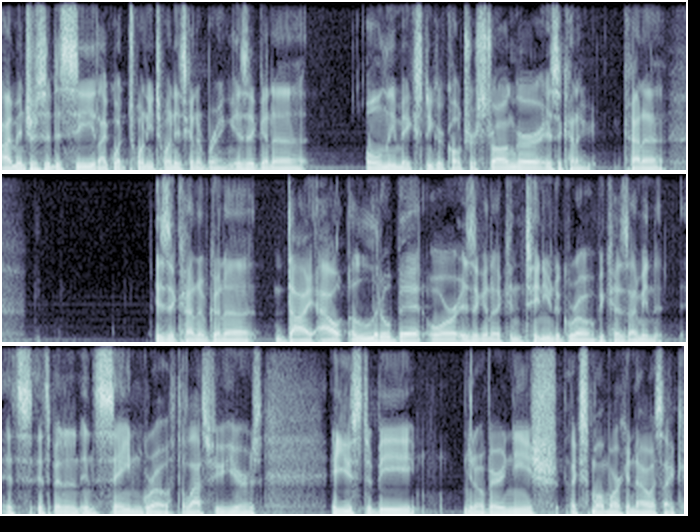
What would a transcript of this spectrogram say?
I'm interested to see like what 2020 is going to bring. Is it going to only make sneaker culture stronger? Is it kind of, kind of, is it kind of going to die out a little bit or is it going to continue to grow? Because i mean it's it's been an insane growth the last few years. It used to be you know very niche like small market. Now it's like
